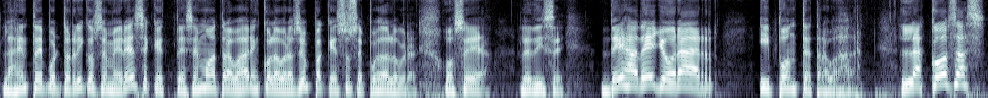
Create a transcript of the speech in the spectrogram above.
La gente de Puerto Rico se merece que empecemos a trabajar en colaboración para que eso se pueda lograr. O sea, le dice, deja de llorar y ponte a trabajar. Las cosas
